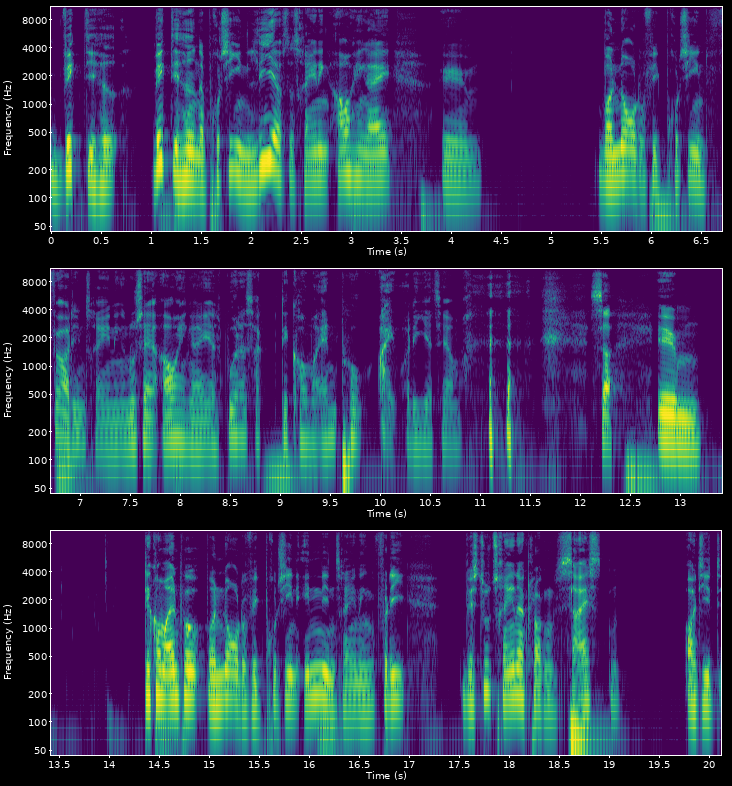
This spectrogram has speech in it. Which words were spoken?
vigtighed, vigtigheden af protein lige efter træning afhænger af, øh, hvornår du fik protein før din træning. Og nu sagde jeg afhænger af, jeg burde have sagt, det kommer an på. Ej, hvor det irriterer mig. så øh, det kommer an på, hvornår du fik protein inden din træning. Fordi hvis du træner klokken 16, og dit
